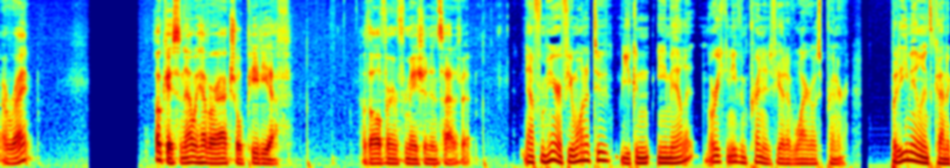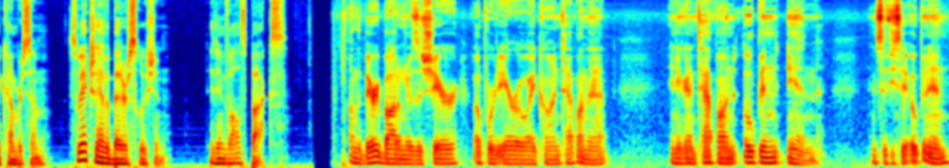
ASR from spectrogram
All right. Okay, so now we have our actual PDF with all of our information inside of it. Now from here, if you wanted to, you can email it, or you can even print it if you had a wireless printer. But emailing is kind of cumbersome, so we actually have a better solution. It involves Box. On the very bottom, there's a share upward arrow icon. Tap on that, and you're going to tap on Open In. And so if you say Open In,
